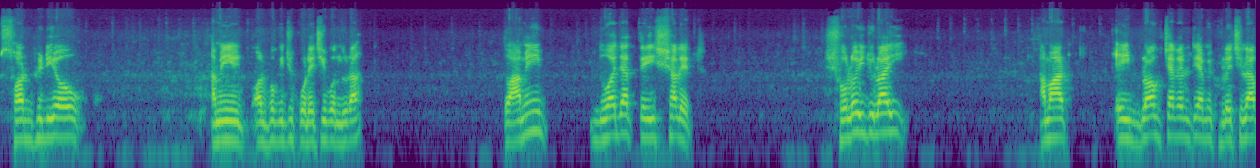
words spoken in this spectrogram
শর্ট ভিডিও আমি অল্প কিছু করেছি বন্ধুরা। তো আমি দু হাজার তেইশ সালের ষোলোই জুলাই আমার এই ব্লগ চ্যানেলটি আমি খুলেছিলাম।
